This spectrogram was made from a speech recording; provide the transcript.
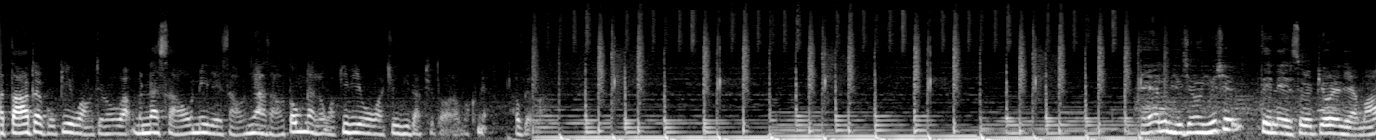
အသားတက်ကိုပြည့်ဝအောင်ကျွန်တော်ကမနက်စာရောနေ့လယ်စာရောညစာရောသုံးနှစ်လုံးမှာပြည့်ပြည့်ဝဝကျွေးပြီးသားဖြစ်သွားတာပါခင်ဗျဟုတ်ကဲ့ပါအဲအဲ့လိုမျိုးကျွန်တော်ရွေးချယ်တင်နေဆိုပြောတဲ့နေရာမှာ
